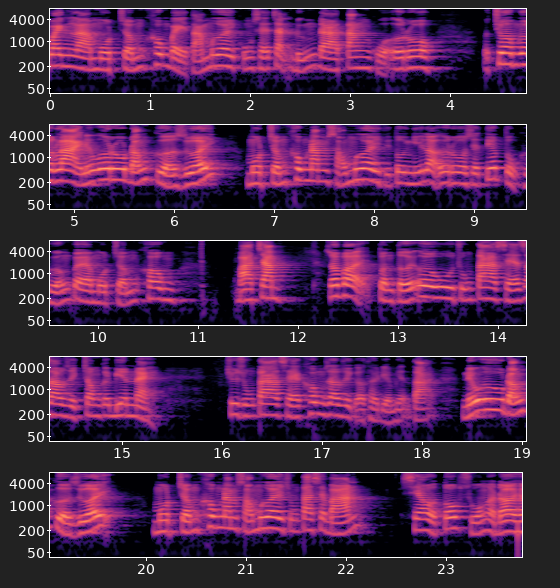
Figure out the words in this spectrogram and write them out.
quanh là 1.0780 cũng sẽ chặn đứng đà tăng của euro. Trường hợp ngược lại nếu euro đóng cửa dưới 1.0560 thì tôi nghĩ là euro sẽ tiếp tục hướng về 1.0300. Do vậy, tuần tới EU chúng ta sẽ giao dịch trong cái biên này, chứ chúng ta sẽ không giao dịch ở thời điểm hiện tại. Nếu EU đóng cửa dưới 1.0560 chúng ta sẽ bán sell ở top xuống ở đây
